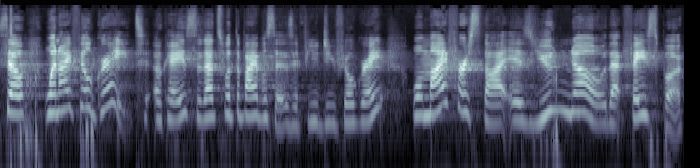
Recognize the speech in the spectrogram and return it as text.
so when I feel great, okay, so that's what the Bible says. If you do feel great, well, my first thought is you know that Facebook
